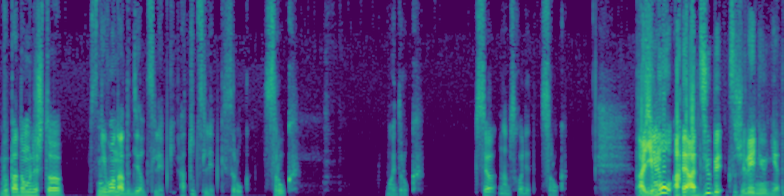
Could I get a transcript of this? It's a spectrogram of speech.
Вы подумали, что с него надо делать слепки, а тут слепки с рук. С рук. Мой друг. Все нам сходит с рук. А Друзья, ему, а, а Дзюбе, к сожалению, нет.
